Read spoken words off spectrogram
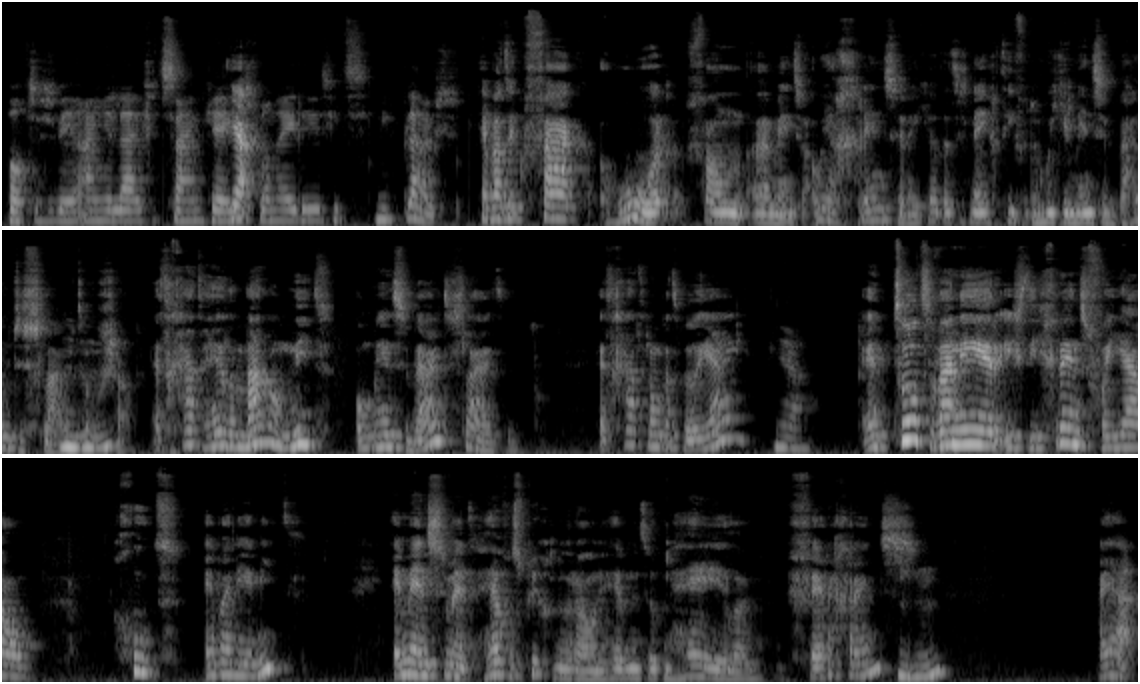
Wat dus weer aan je lijf het zijn geeft Ja. van hé, er is iets niet pluis. En wat ik vaak hoor van eh, mensen, oh ja, grenzen, weet je wel, dat is negatief, dan moet je mensen buitensluiten Mhm. of zo. Het gaat helemaal niet om mensen buitensluiten. Het gaat erom, wat wil jij? Ja. En tot wanneer is die grens voor jou goed en wanneer niet? En mensen met heel veel spiegelneuronen hebben natuurlijk een hele verre grens. Mhm. Maar ja,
